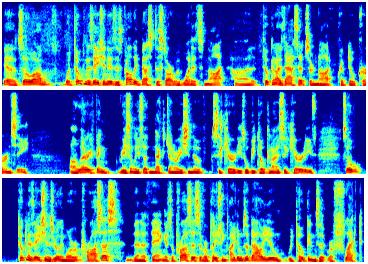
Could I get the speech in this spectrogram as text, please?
Yeah, so um, what tokenization is is probably best to start with what it's not. Uh, tokenized assets are not cryptocurrency. Uh, Larry Fink recently said the next generation of securities will be tokenized securities. So tokenization is really more of a process than a thing. It's a process of replacing items of value with tokens that reflect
